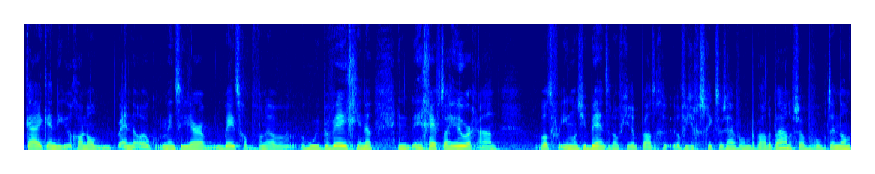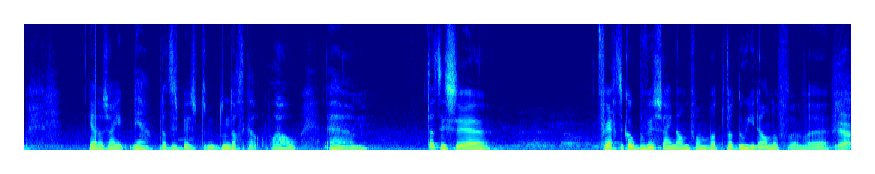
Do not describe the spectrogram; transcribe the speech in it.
kijken. En, die gewoon al, en ook mensen die daar wetenschappen van eh, hoe je beweeg je. En, dat, en geeft al heel erg aan wat voor iemand je bent. En of je, bepaalde, of je geschikt zou zijn voor een bepaalde baan of zo bijvoorbeeld. En dan, ja, dan zou je, ja, dat is best. Toen dacht ik al, wow, ehm, dat is. eh vergt natuurlijk ook bewustzijn dan van wat, wat doe je dan? Of, eh, Ja.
